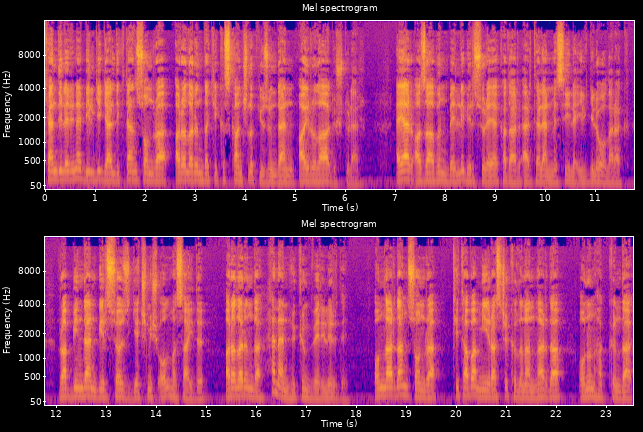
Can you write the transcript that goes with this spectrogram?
kendilerine bilgi geldikten sonra aralarındaki kıskançlık yüzünden ayrılığa düştüler. Eğer azabın belli bir süreye kadar ertelenmesiyle ilgili olarak Rabbinden bir söz geçmiş olmasaydı aralarında hemen hüküm verilirdi. Onlardan sonra kitaba mirasçı kılınanlar da onun hakkında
